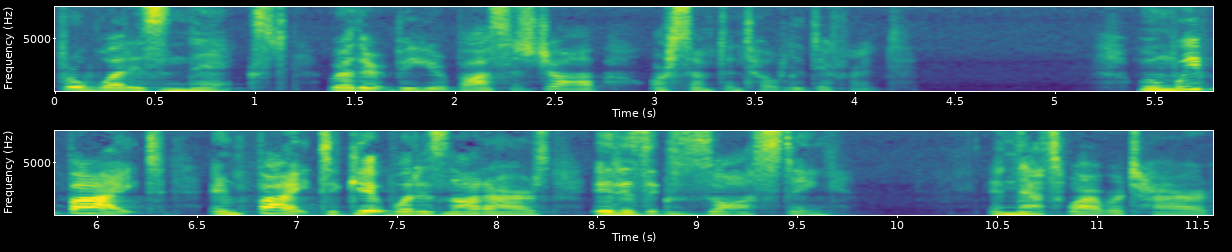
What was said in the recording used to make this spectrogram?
for what is next, whether it be your boss's job or something totally different. When we fight and fight to get what is not ours, it is exhausting. And that's why we're tired.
